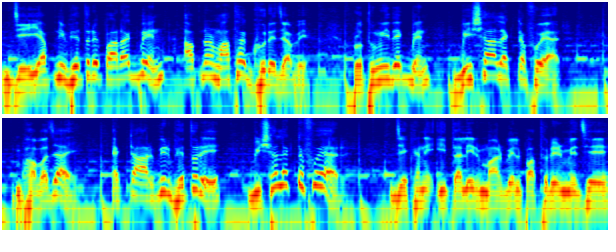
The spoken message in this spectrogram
যেই আপনি ভেতরে পা রাখবেন, আপনার মাথা ঘুরে যাবে। প্রথমেই দেখবেন বিশাল একটা ফোয়ার। ভাবা যায়, একটা আরবির ভেতরে বিশাল একটা ফোয়ার। যেখানে ইতালির মার্বেল পাথরের মেঝে,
